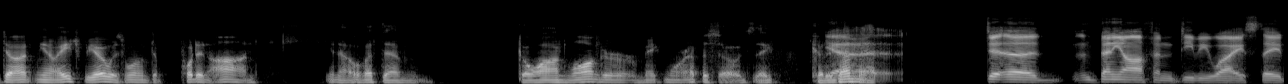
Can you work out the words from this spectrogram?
done, you know, HBO was willing to put it on, you know, let them go on longer or make more episodes. They could have done that. Uh, Benioff and DB Weiss, they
